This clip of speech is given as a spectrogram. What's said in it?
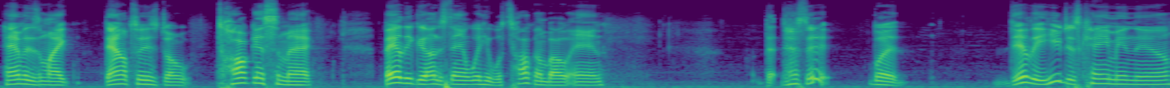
Having his mic down to his throat, talking smack, barely could understand what he was talking about, and that, that's it. But Dilly, he just came in there.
